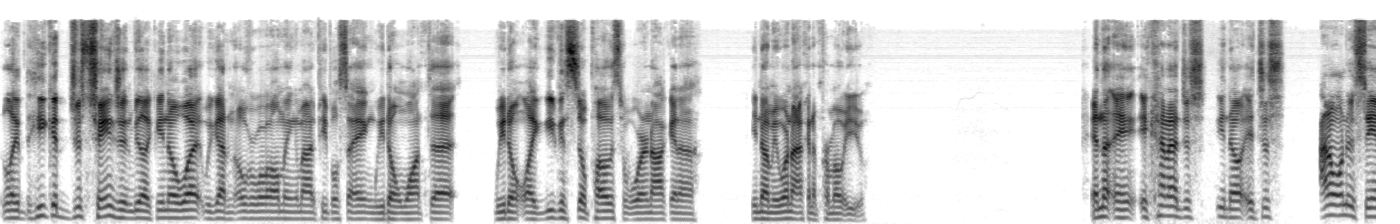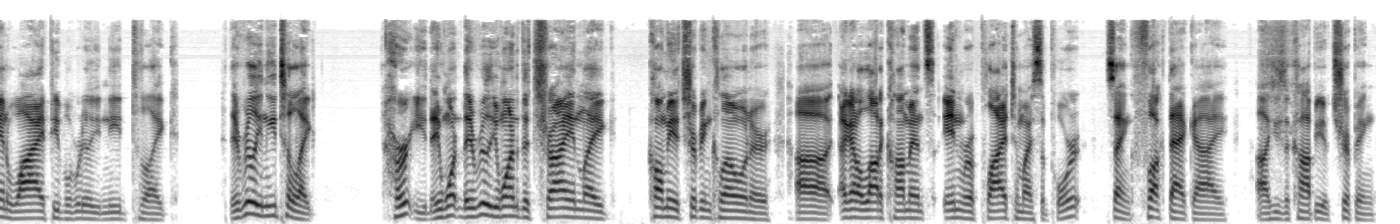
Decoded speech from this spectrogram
Like he could just change it and be like you know what? We got an overwhelming amount of people saying we don't want that. We don't like you can still post but we're not gonna you know what i mean? We're not gonna promote you. And the- it, it kind of just you know it just i don't understand why people really need to like they really need to like hurt you. They want they really wanted to try and like call me a tripping clone or uh I got a lot of comments in reply to my support saying fuck that guy. Uh he's a copy of tripping.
